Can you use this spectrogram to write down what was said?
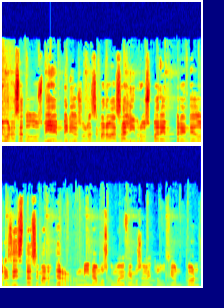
Muy buenas a todos, bienvenidos una semana más a Libros para Emprendedores. Esta semana terminamos, como decíamos en la introducción, con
